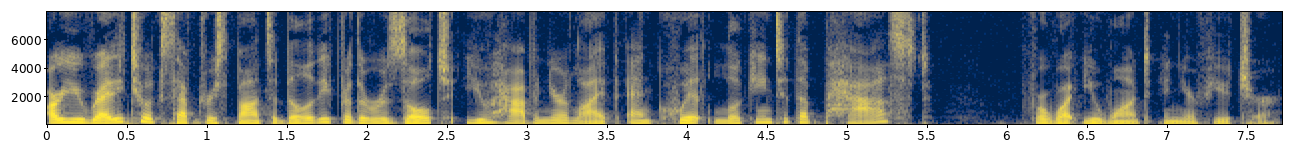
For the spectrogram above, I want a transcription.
Are you ready to accept responsibility for the results you have in your life and quit looking to the past for what you want in your future?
